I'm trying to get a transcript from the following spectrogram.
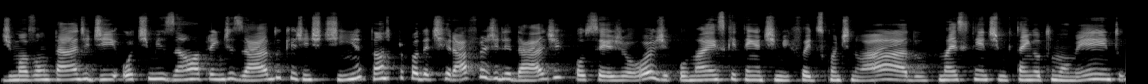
de uma vontade de otimizar o aprendizado que a gente tinha, tanto para poder tirar a fragilidade, ou seja, hoje, por mais que tenha time que foi descontinuado, mais que tenha time que está em outro momento,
